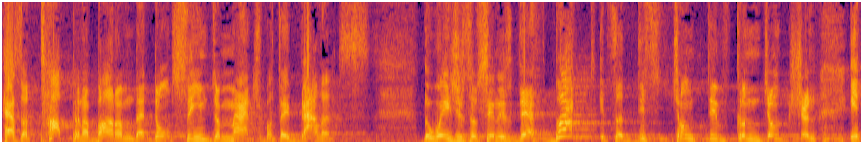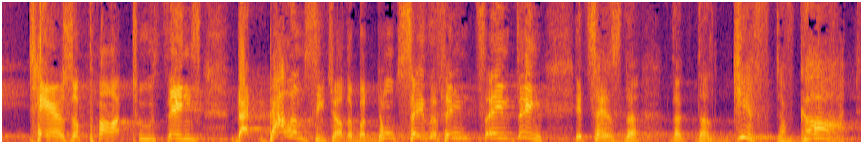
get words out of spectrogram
has a top and a bottom that don't seem to match, but they balance. The wages of sin is death, but it's a disjunctive conjunction. It tears apart two things that balance each other, but don't say the same, same thing. It says the, the, the gift of God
